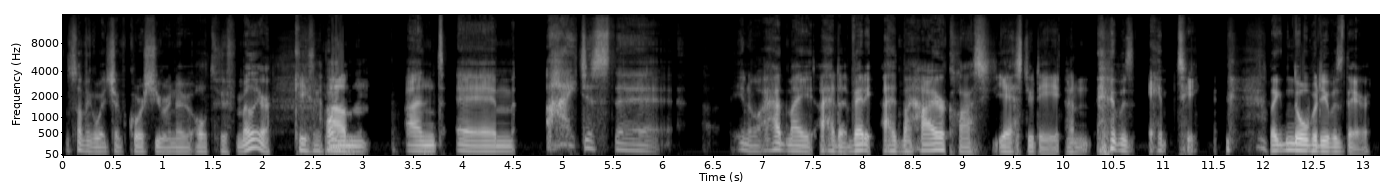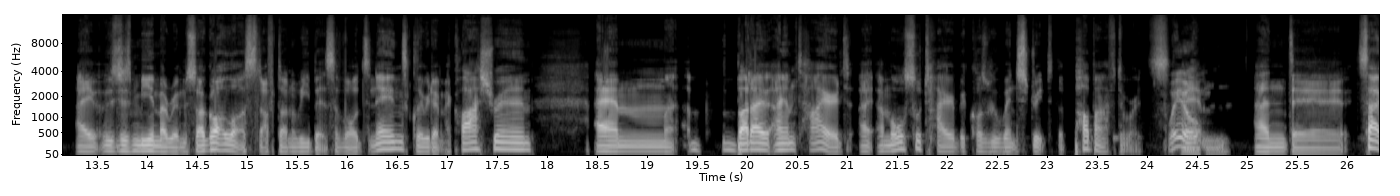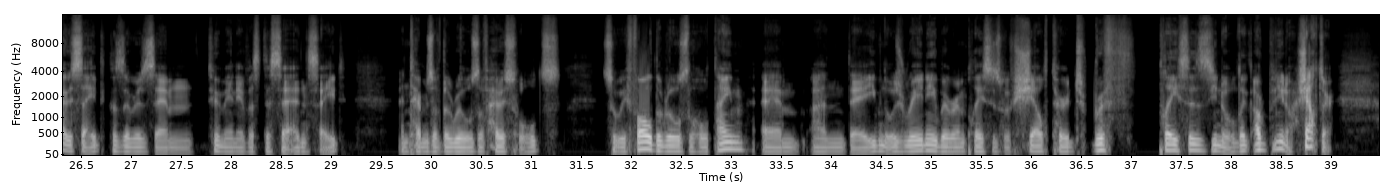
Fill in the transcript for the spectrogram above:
something which, of course, you are now all too familiar. Case in point. Um, and um, I just, uh, you know, I had my, I had a very, I had my higher class yesterday, and it was empty. like nobody was there. I it was just me in my room, so I got a lot of stuff done, wee bits of odds and ends, cleared out my classroom. Um, but I, I am tired. I, I'm also tired because we went straight to the pub afterwards. Well. Um, and uh, sat outside because there was um, too many of us to sit inside in terms of the rules of households. So we followed the rules the whole time. Um, and uh, even though it was rainy, we were in places with sheltered roof places, you know, like a, you know, shelter.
